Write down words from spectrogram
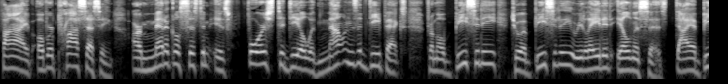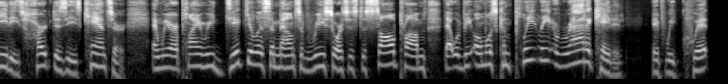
Five, over processing. Our medical system is forced to deal with mountains of defects from obesity to obesity related illnesses, diabetes, heart disease, cancer, and we are applying ridiculous amounts of resources to solve problems that would be almost completely eradicated if we quit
